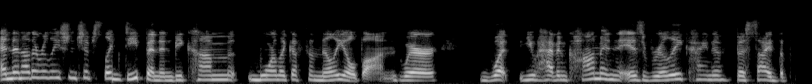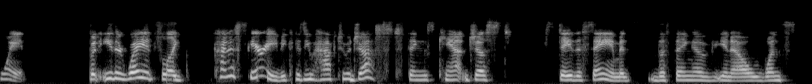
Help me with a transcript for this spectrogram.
And then other relationships like deepen and become more like a familial bond where what you have in common is really kind of beside the point. But either way it's like kind of scary because you have to adjust. Things can't just stay the same. It's the thing of you know once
